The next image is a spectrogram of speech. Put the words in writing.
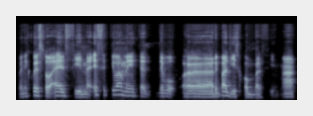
Quindi questo è il film. Effettivamente, devo, eh, ribadisco, un bel film. Eh.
